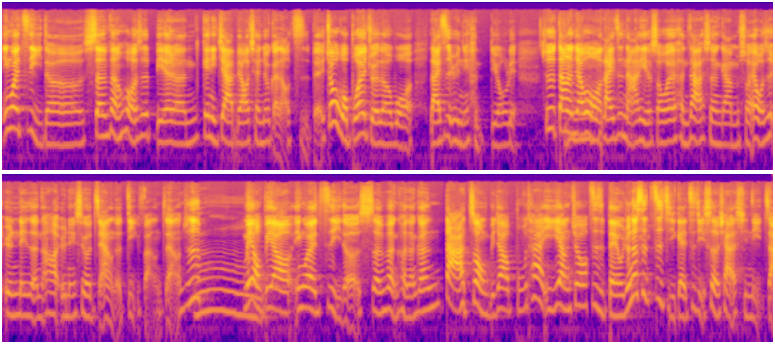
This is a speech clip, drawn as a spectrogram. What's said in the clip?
因为自己的身份或者是别人给你加标签就感到自卑。就我不会觉得我来自于你很丢脸。就是当人家问我来自哪里的时候，我也很大声跟他们说：“哎、欸，我是云林人，然后云林是个这样的地方。”这样就是没有必要因为自己的身份可能跟大众比较不太一样就自卑。我觉得那是自己给自己设下的心理障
